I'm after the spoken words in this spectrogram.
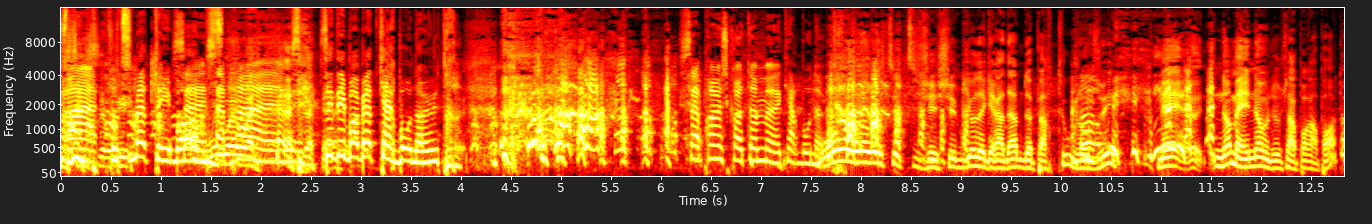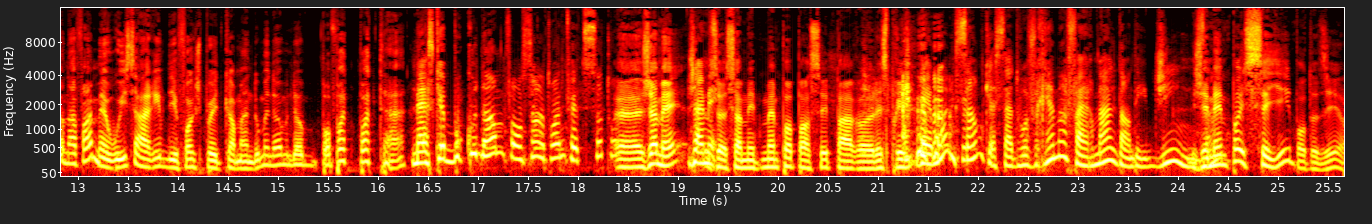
ça, faut que oui. tu mettes tes prend, oui. euh, C'est des bobettes carboneutres. Ça prend un scrotum euh, carboneux. Oui, oui, oui, je suis biodégradable de partout aujourd'hui. Ah Mais euh, non, mais non, ça n'a pas rapport ton affaire. Mais oui, ça arrive des fois que je peux être commando, mais non, non, pas, pas, pas tant. Mais est-ce que beaucoup d'hommes font ça, Antoine? Fais-tu ça, toi? Euh, jamais. Jamais. Ça, ça m'est même pas passé par euh, l'esprit. Ben, moi, il me semble que ça doit vraiment faire mal dans des jeans. J'ai hein. même pas essayé pour te dire.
